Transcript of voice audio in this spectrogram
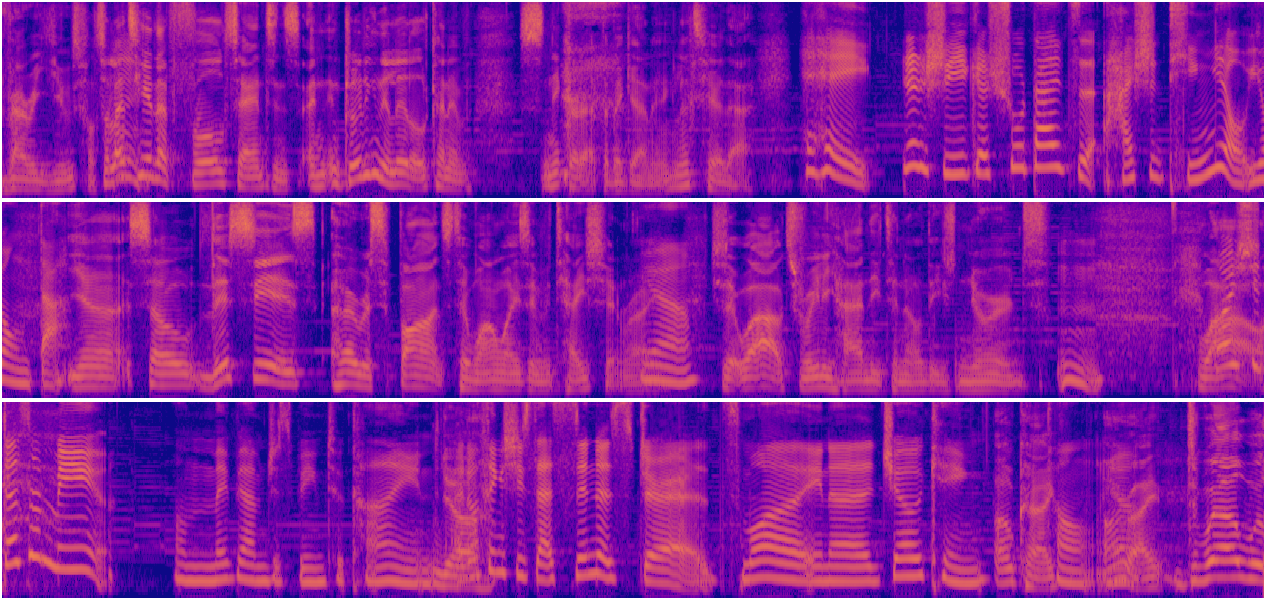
very useful. So let's hear that full sentence, and including the little kind of snicker at the beginning. Let's hear that. 嘿嘿，认识一个书呆子还是挺有用的。 Yeah, so this is her response to Wang Wei's invitation, right? Yeah. She said, wow, it's really handy to know these nerds. Wow. Well, she doesn't mean. Well, maybe I'm just being too kind. I Yeah. don't think she's that sinister. It's more in a joking. Okay. tone, All yeah. right. D- Well, we'll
